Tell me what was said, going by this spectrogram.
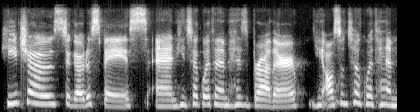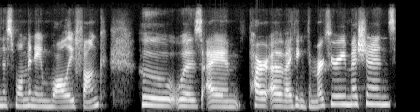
he chose to go to space and he took with him his brother. He also took with him this woman named Wally Funk, who was I am part of, I think, the Mercury missions.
